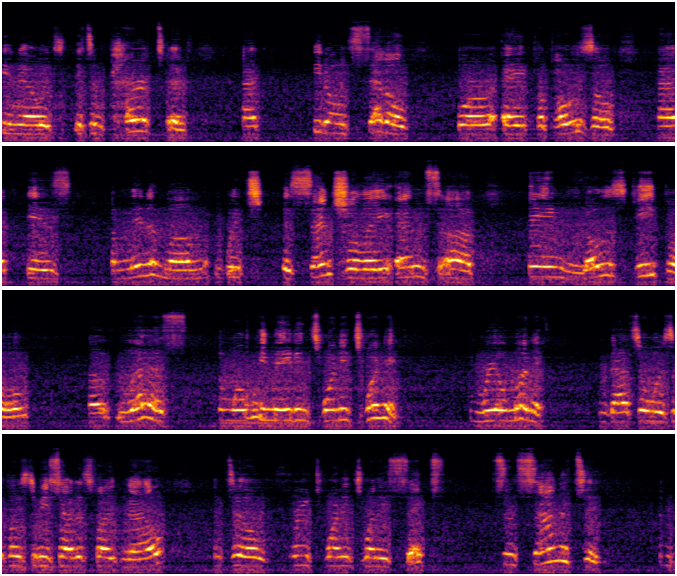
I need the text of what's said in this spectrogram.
you know, it's, it's imperative that we don't settle for a proposal that is a minimum which essentially ends up paying those people uh, less than what we made in 2020 real money. That's what we're supposed to be satisfied now until through 2026. It's insanity. And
